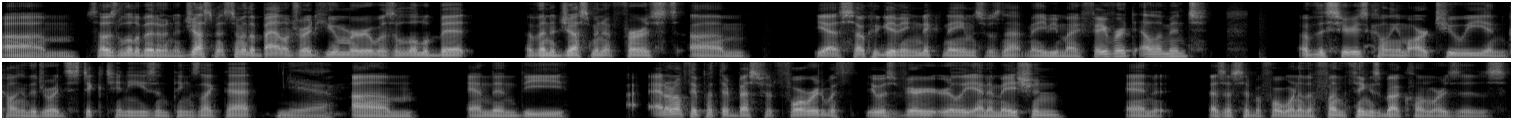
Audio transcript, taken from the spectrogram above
Um, so it was a little bit of an adjustment. Some of the battle droid humor was a little bit of an adjustment at first. Um, yeah, Ahsoka giving nicknames was not maybe my favorite element of the series, calling him Artooey and calling the droids stick tinnies and things like that. Yeah. Um, and then the I don't know if they put their best foot forward with it was very early animation. And as I said before, one of the fun things about Clone Wars is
